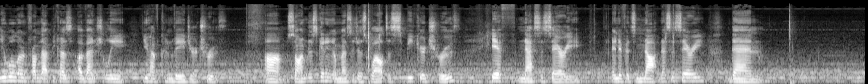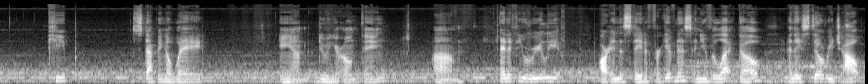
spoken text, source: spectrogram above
You will learn from that because eventually you have conveyed your truth. Um, so I'm just getting a message as well to speak your truth if necessary. And if it's not necessary, then keep stepping away and doing your own thing. Um, and if you really are in the state of forgiveness and you've let go and they still reach out,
